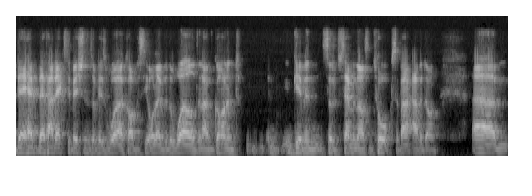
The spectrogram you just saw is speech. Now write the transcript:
they have they've had exhibitions of his work, obviously, all over the world, and I've gone and, and given sort of seminars and talks about Avedon. Um,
